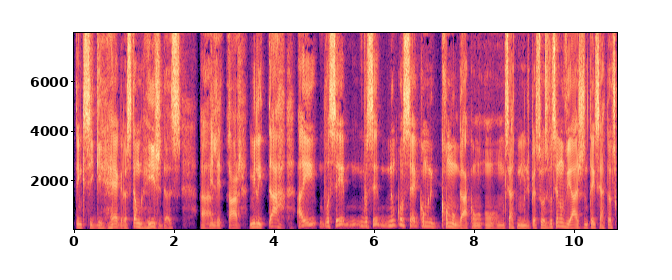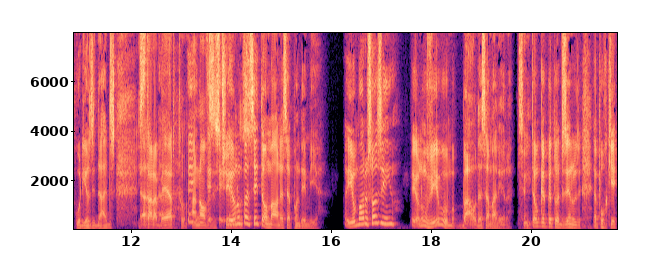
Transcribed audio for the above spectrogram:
tem que seguir regras tão rígidas. Uh, militar. Militar. Aí você, você não consegue comungar com um, um, certo número de pessoas. Você não viaja, não tem certas curiosidades. Estar uh, aberto uh, a novos estímulos. Eu não passei tão mal nessa pandemia. E eu moro sozinho. Eu não vivo mal dessa maneira. Sim. Então, o que eu estou dizendo é porque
